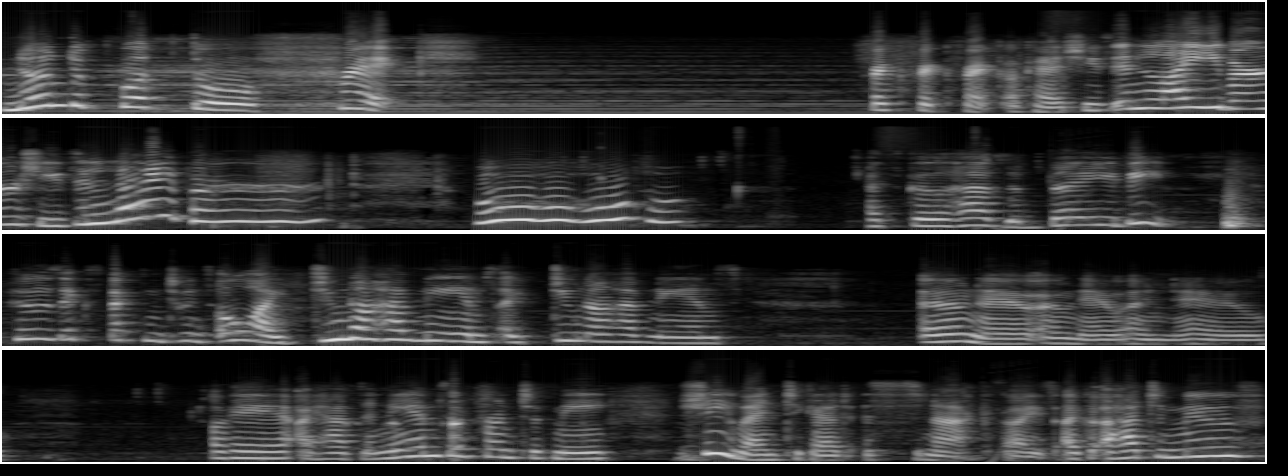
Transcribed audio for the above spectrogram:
None but the frick. Frick, frick, frick. Okay, she's in labor, she's in labor. Ooh. Let's go have the baby. Who's expecting twins? Oh, I do not have names. I do not have names. Oh no, oh no, oh no. Okay, I have the names in front of me. She went to get a snack, guys. I, I had to move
